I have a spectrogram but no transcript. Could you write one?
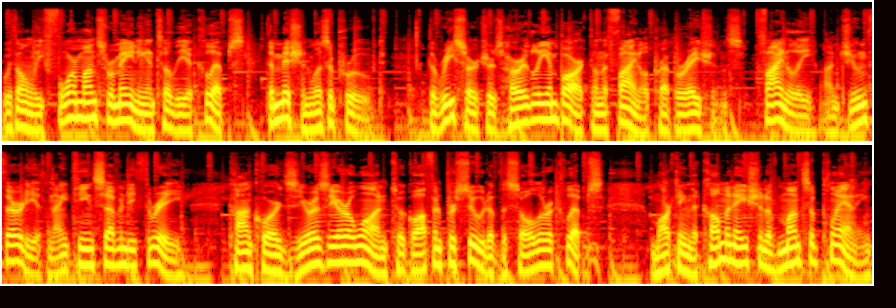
with only four months remaining until the eclipse, the mission was approved. The researchers hurriedly embarked on the final preparations. Finally, on June 30, 1973, Concorde 001 took off in pursuit of the solar eclipse, marking the culmination of months of planning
